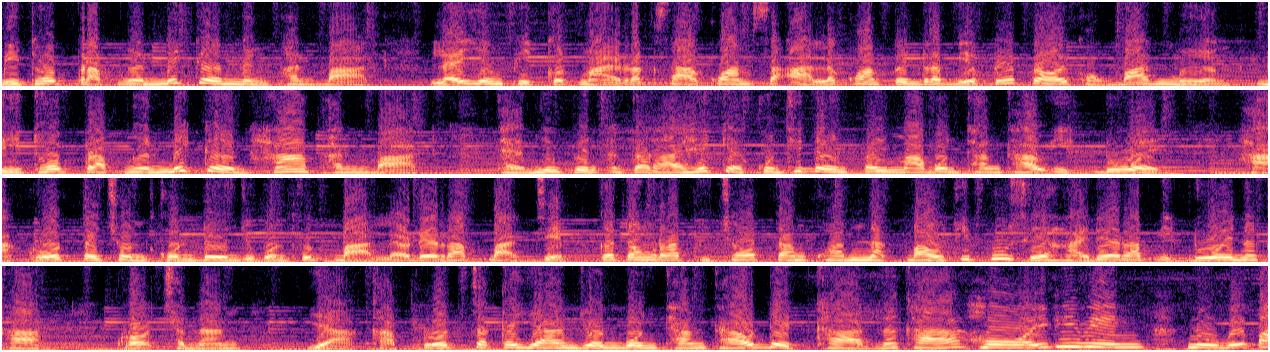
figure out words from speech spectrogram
มีโทษปรับเงินไม่เกิน 1,000 บาท และยังผิดกฎหมายรักษาความสะอาดและความเป็นระเบียบเรียบร้อยของบ้านเมือง มีโทษปรับเงินไม่เกิน 5,000 บาท แถมยังเป็นอันตรายให้แก่คนที่เดินไปมาบนทางเท้าอีกด้วย หากรถไปชนคนเดินอยู่บนฟุตบาทแล้วได้รับบาดเจ็บ ก็ต้องรับผิดชอบตามความหนักเบาที่ผู้เสียหายได้รับอีกด้วยนะคะ เพราะฉะนั้น อย่าขับรถจักรยานยนต์บนทางเท้าเด็ดขาดนะคะ โหยพี่วิน หนูไม่ไป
